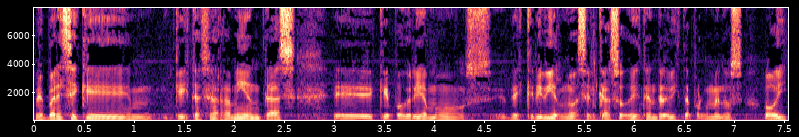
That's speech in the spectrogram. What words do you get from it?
Me parece que, estas herramientas eh, que podríamos describir, no es el caso de esta entrevista, por lo menos hoy,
